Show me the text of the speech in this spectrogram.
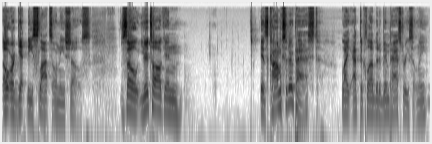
or get these slots on these shows? So you're talking it's comics that are passed, like at the club that have been passed recently.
